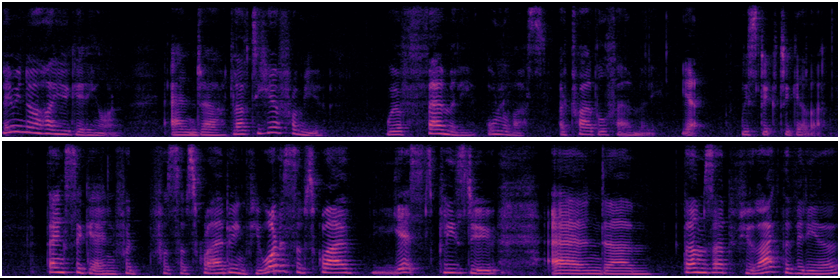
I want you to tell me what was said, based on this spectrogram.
Let me know how you're getting on. And uh, I'd love to hear from you. We're a family, all of us, a tribal family. Yeah we stick together. Thanks again for, for subscribing. If you want to subscribe, yes, please do. And um, thumbs up if you like the video.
